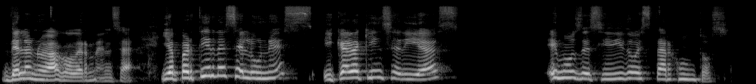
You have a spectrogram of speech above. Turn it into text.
de la nueva gobernanza. Y a partir de ese lunes y cada 15 días, hemos decidido estar juntos.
